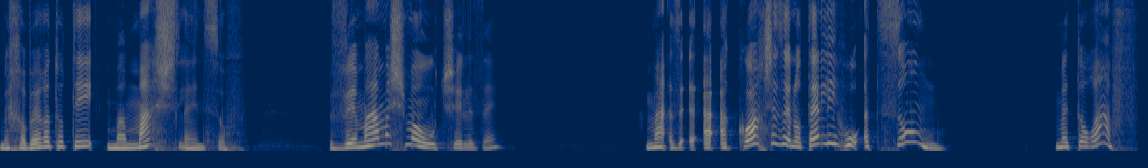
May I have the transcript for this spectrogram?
מחברת אותי ממש לאינסוף. ומה המשמעות של זה? מה, זה, הכוח שזה נותן לי הוא עצום, מטורף.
